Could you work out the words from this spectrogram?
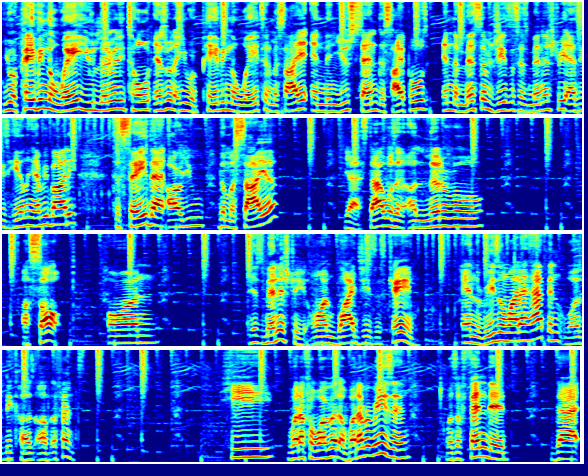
you were paving the way. You literally told Israel that you were paving the way to the Messiah, and then you send disciples in the midst of Jesus' ministry as he's healing everybody to say that are you the Messiah? Yes, that was a, a literal assault on his ministry, on why Jesus came. And the reason why that happened was because of offense. He, whatever, whatever, whatever reason, was offended that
